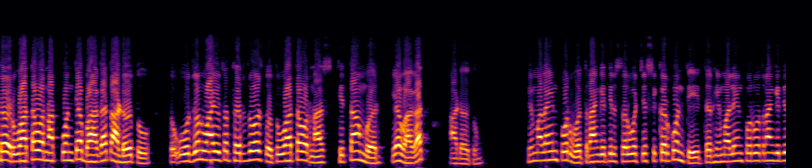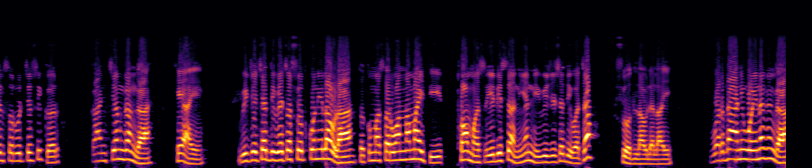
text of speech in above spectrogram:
थर वातावरणात कोणत्या भागात आढळतो? तर ओझोन वायूचा थर जो असतो तो वातावरणात स्थितांबर या भागात आढळतो. हिमालयीन पर्वत रांगेतील सर्वोच्च शिखर कोणते? तर हिमालयीन पर्वत रांगेतील सर्वोच्च शिखर कांचनगंगा हे आहे. विजेच्या दिव्याचा शोध कोणी लावला? तर तुम्हा सर्वांना माहिती थॉमस एडिसन यांनी विजेच्या दिव्याचा शोध लावलेला आहे. वर्धा आणि वैनगंगा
